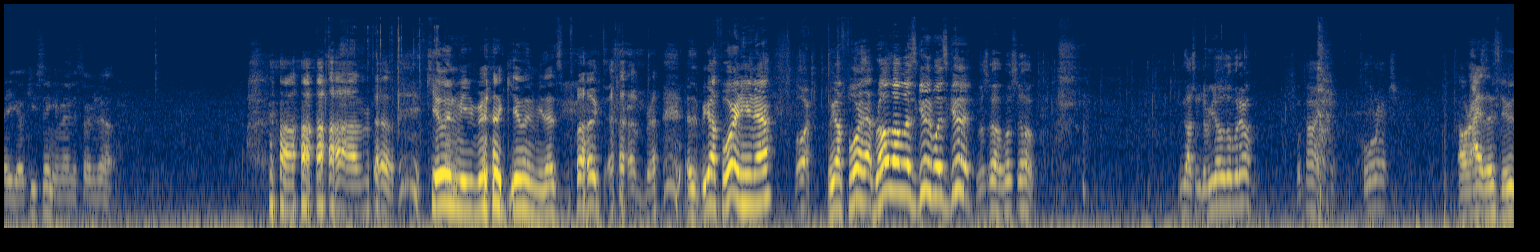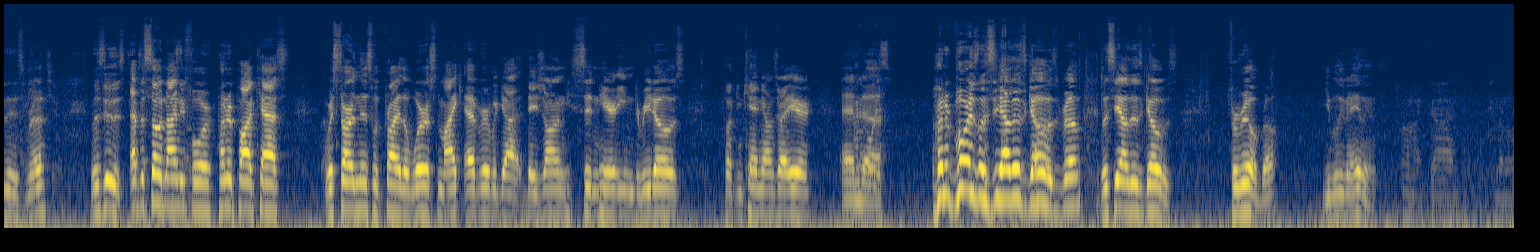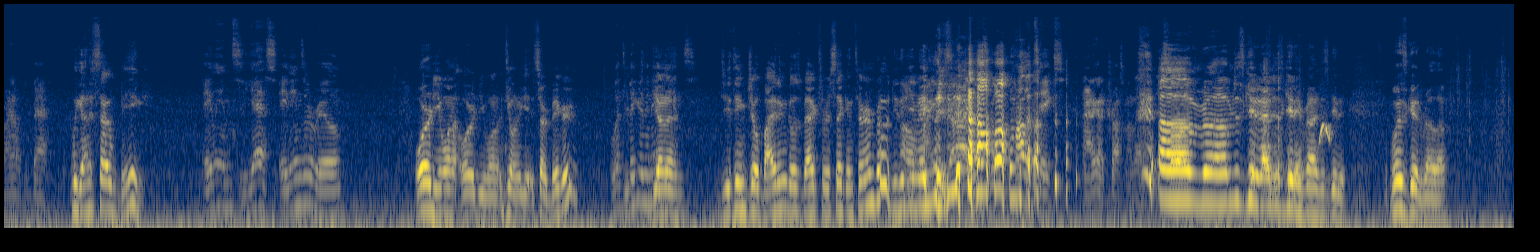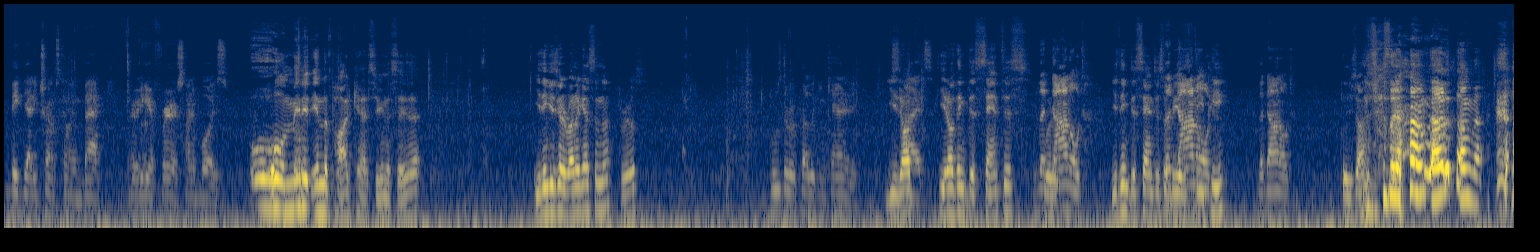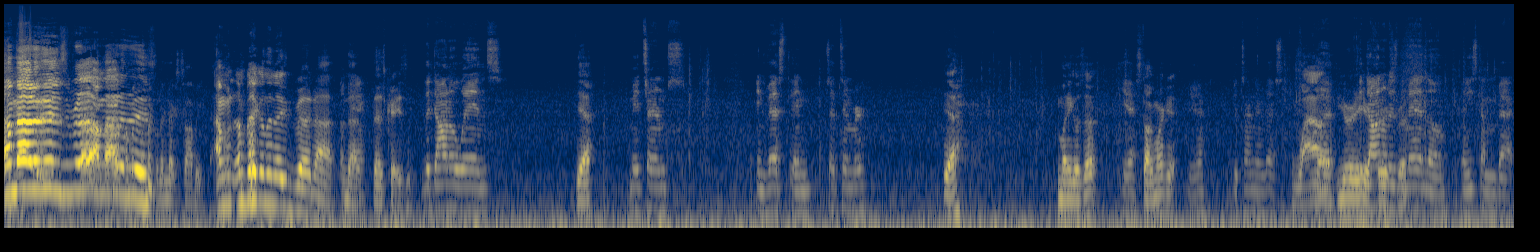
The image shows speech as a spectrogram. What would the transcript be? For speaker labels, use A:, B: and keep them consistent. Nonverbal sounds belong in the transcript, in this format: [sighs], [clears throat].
A: There you go. Keep singing, man, to start it out. [laughs] bro. Killing me, bro. [laughs] Killing me. That's fucked up, bro. [laughs] We got four in here now.
B: Four.
A: We got four. That Rolo was good. Was good.
B: What's up? What's up? You got some Doritos over there? What kind? Cool Ranch.
A: All right, let's do this, bro. Let's do this. Episode 94, 100 podcast. We're starting this with probably the worst mic ever. We got Dejan sitting here eating Doritos. Fucking Canyons right here. And
C: Hundred
A: uh,
C: boys. [laughs]
A: 100 boys, let's see how this goes, bro. Let's see how this goes. For real, bro. You believe in aliens?
C: Oh my god. Coming right off the bat.
A: We gotta start big.
C: Aliens, yes, aliens are real.
A: Or do you wanna or do you wanna do you wanna get start bigger?
C: What's bigger than
A: Do
C: aliens?
A: Do you think Joe Biden goes back for a second term, bro? Do you think
C: oh
A: he makes this?
C: god, [laughs]
A: Oh,
C: politics. Alright, I gotta cross my legs. [laughs]
A: Oh, bro, I'm just kidding. I'm just kidding, bro. I'm just kidding. What's good, Rolo?
C: Big Daddy Trump's coming back. Heard it here first, hundred boys.
A: Oh, a minute in the podcast. You're gonna say that? You think he's gonna run against him though, for reals?
C: Who's the Republican candidate?
A: You don't. You don't think DeSantis?
C: The Donald.
A: You think DeSantis
C: The
A: would be
C: Donald.
A: his VP?
C: The Donald.
A: Dejan's [laughs] just like, I'm out. I'm out. I'm out of this, bro. I'm out of
B: I'm
A: this.
B: on the next topic.
A: I'm. I'm back on the next, bro. Nah, nah, that's crazy.
C: The Donald wins.
A: Yeah.
C: Midterms. Invest in September.
A: Yeah. Money goes up.
C: Yeah,
A: Stock market.
C: yeah. Good time to invest.
A: Wow,
C: But
A: you heard it
C: the
A: here
C: Donald
A: first,
C: is
A: bro.
C: the man though, and he's coming back.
